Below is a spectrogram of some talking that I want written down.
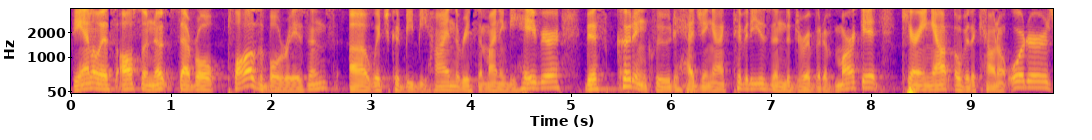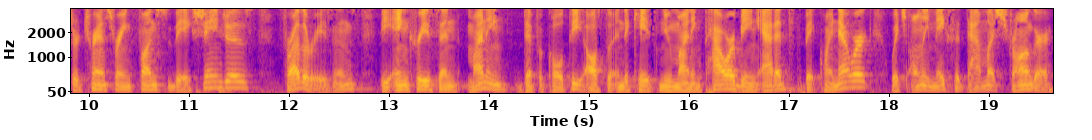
The analyst also notes several plausible reasons uh, which could be behind the recent mining behavior. This could include hedging activities in the derivative market, carrying out over-the-counter orders, or transferring funds to the exchanges. For other reasons, the increase in mining difficulty also indicates new mining power being added to the Bitcoin network, which only makes it that much stronger.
